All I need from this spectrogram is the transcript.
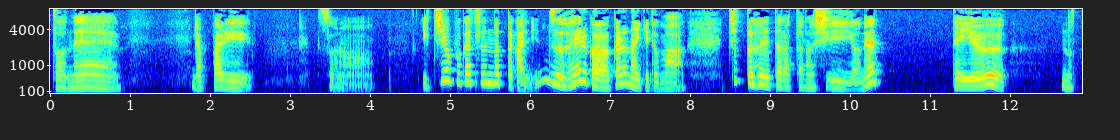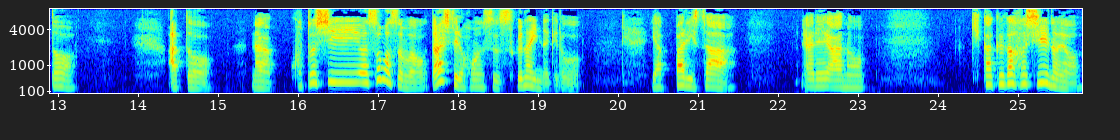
とね、やっぱり、その、一応部活になったから人数増えるかはわからないけど、まあ、ちょっと増えたら楽しいよねっていうのと、あと、なんか今年はそもそも出してる本数少ないんだけど、やっぱりさ、あれ、あの、企画が欲しいのよ。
